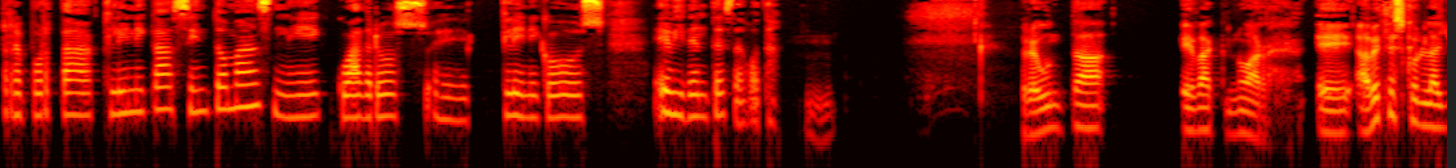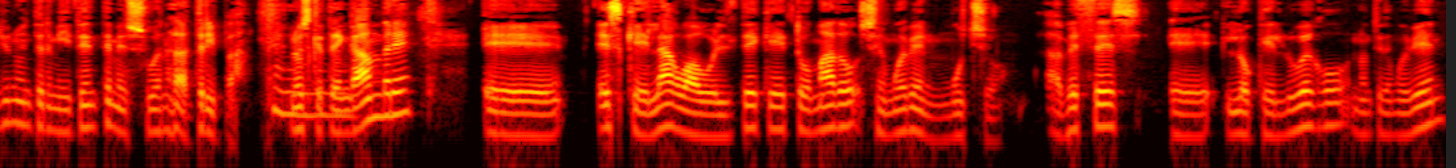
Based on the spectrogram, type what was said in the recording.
reporta clínica, síntomas ni cuadros eh, clínicos evidentes de gota. Pregunta Eva Noir. Eh, a veces con el ayuno intermitente me suena la tripa. No es que tenga hambre, eh, es que el agua o el té que he tomado se mueven mucho. A veces eh, lo que luego, no entiendo muy bien,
